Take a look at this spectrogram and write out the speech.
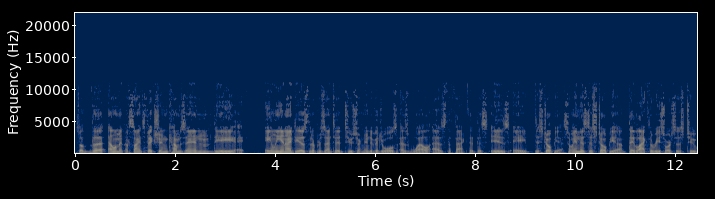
so the element of science fiction comes in the alien ideas that are presented to certain individuals, as well as the fact that this is a dystopia. So in this dystopia, they lack the resources to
